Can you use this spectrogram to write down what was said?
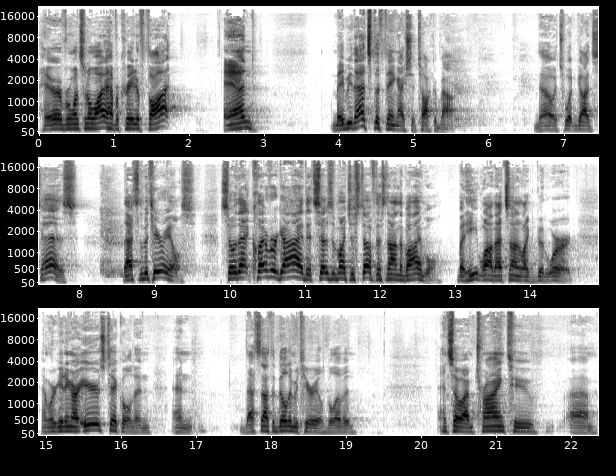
hair every once in a while. I have a creative thought, and maybe that's the thing I should talk about. No, it's what God says. That's the materials. So that clever guy that says a bunch of stuff that's not in the Bible, but he, wow, that sounded like a good word. And we're getting our ears tickled, and, and that's not the building materials, beloved. And so I'm trying to um,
